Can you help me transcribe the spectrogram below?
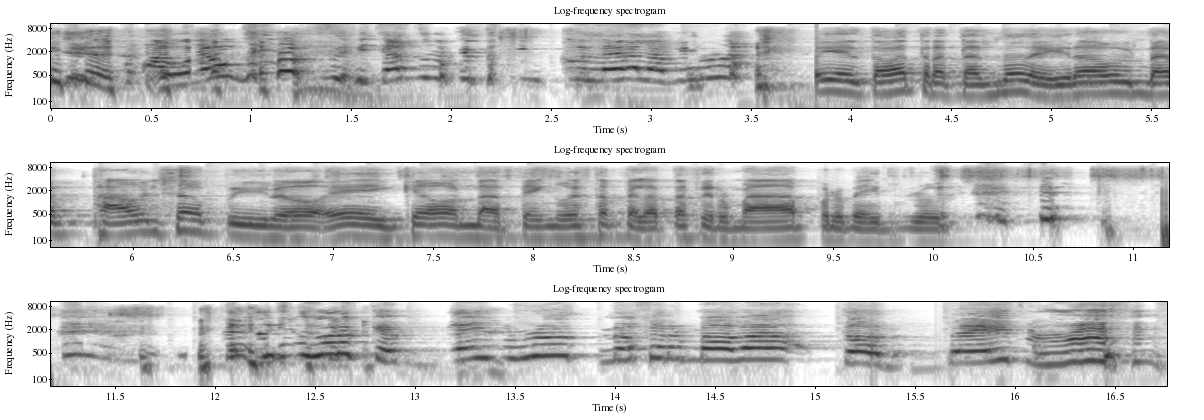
A huevo falsificaste porque está bien culera la firma. Oye, estaba tratando de ir a una pawn shop y lo, hey, ¿qué onda? Tengo esta pelota firmada por Babe Ruth. Estoy seguro que Babe Ruth no firmaba con Babe Ruth.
